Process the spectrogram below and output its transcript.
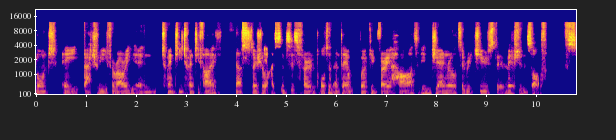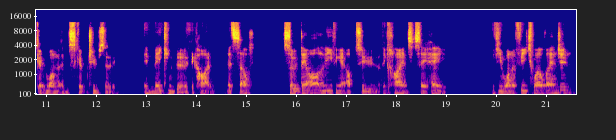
launch a battery Ferrari in 2025. Now, social license is very important, and they're working very hard in general to reduce the emissions of scope one and scope two. So, in making the, the car itself. So, they are leaving it up to the clients to say, hey, if you want a V12 engine,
